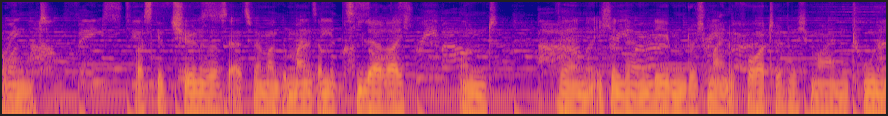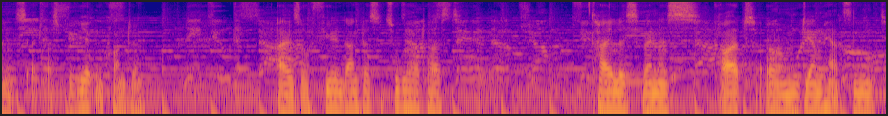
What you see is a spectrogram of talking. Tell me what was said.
Und was gibt Schöneres, als wenn man gemeinsame Ziele erreicht und wenn ich in deinem Leben durch meine Worte, durch mein Tun jetzt etwas bewirken konnte. Also vielen Dank, dass du zugehört hast. Teile es, wenn es gerade ähm, dir am Herzen liegt.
